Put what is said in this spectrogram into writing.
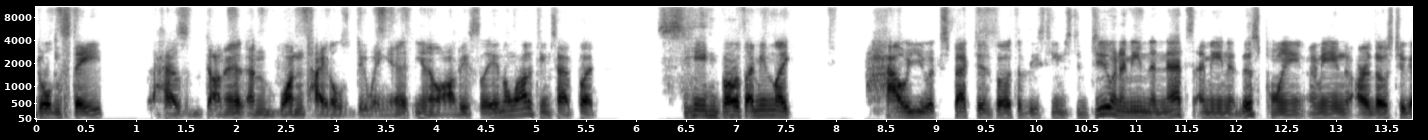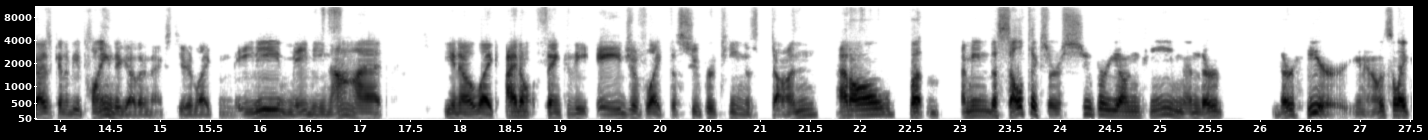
Golden State has done it and won titles doing it. You know, obviously, and a lot of teams have, but seeing both, I mean, like how you expected both of these teams to do. And I mean, the Nets, I mean, at this point, I mean, are those two guys going to be playing together next year? Like, maybe, maybe not. You know, like, I don't think the age of like the super team is done at all. But I mean, the Celtics are a super young team and they're, they're here, you know? So, like,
